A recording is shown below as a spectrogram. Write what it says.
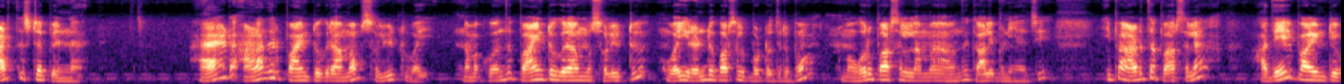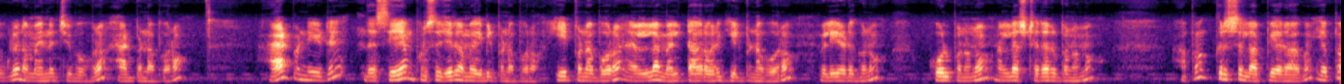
அடுத்த ஸ்டெப் என்ன? Add another point two gram of solute Y நமக்கு வந்து பாயிண்ட் டூ கிராம் சொல்லிவிட்டு ஒய் ரெண்டு பார்சல் போட்டு வச்சுருப்போம். நம்ம ஒரு பார்சல் நம்ம வந்து காலி பண்ணியாச்சு. இப்போ அடுத்த பார்சலை அதே பாலின் டியூப்புக்குள்ளே நம்ம என்ன செய்ய போகிறோம் ஆட் பண்ண போகிறோம் ஆட் பண்ணிவிட்டு இந்த சேம் ப்ரொசீஜர் நம்ம ரிப்பீட் பண்ண போகிறோம் ஹீட் பண்ண போகிறோம் நல்லா மெல்ட் ஆகிற வரைக்கும் ஹீட் பண்ண போகிறோம் வெளியே எடுக்கணும். கோல் பண்ணணும். நல்லா ஸ்டெரர் பண்ணணும். அப்போ கிறிஸ்டல் அப்பியர் ஆகும். எப்போ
